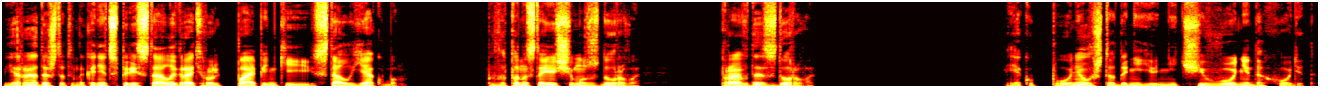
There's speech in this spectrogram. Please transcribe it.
Я рада, что ты, наконец, перестал играть роль папеньки и стал Якубом. Было по-настоящему здорово. Правда, здорово. Якуб понял, что до нее ничего не доходит.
